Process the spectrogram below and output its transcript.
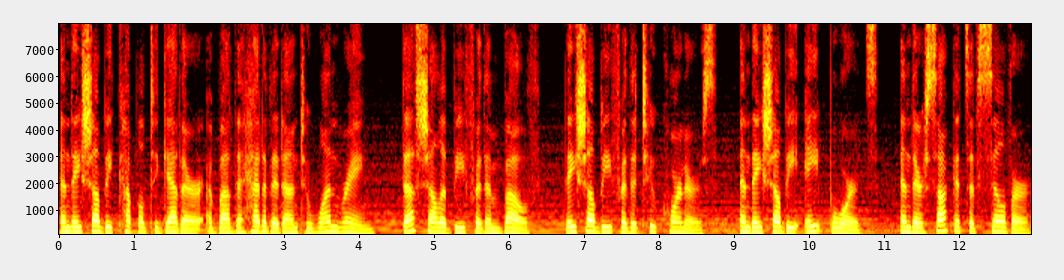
and they shall be coupled together above the head of it unto one ring, thus shall it be for them both, they shall be for the two corners, and they shall be eight boards, and their sockets of silver,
